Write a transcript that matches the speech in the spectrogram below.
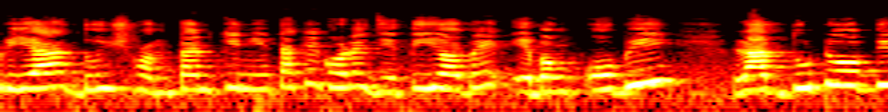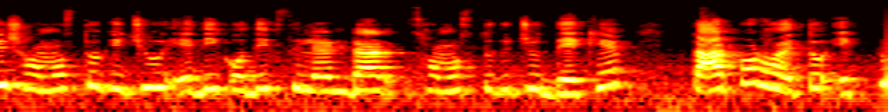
প্রিয়া দুই সন্তানকে নিয়ে তাকে ঘরে যেতেই হবে এবং অভি রাত দুটো অবধি সমস্ত কিছু এদিক ওদিক সিলিন্ডার সমস্ত কিছু দেখে তারপর হয়তো একটু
